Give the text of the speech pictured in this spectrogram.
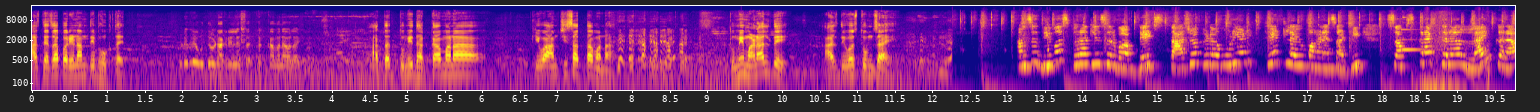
आज त्याचा परिणाम ते भोगतायत. कुठेतरी उद्धव ठाकरेला धक्का म्हणावा लागेल? आता तुम्ही धक्का म्हणा किंवा आमची सत्ता म्हणा तुम्ही म्हणाल ते आज दिवस तुमचा आहे. आमचे दिवसभरातले सर्व अपडेट्स ताज्या घडामोडी आणि थेट लाईव्ह पाहण्यासाठी सबस्क्राईब करा लाईक करा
